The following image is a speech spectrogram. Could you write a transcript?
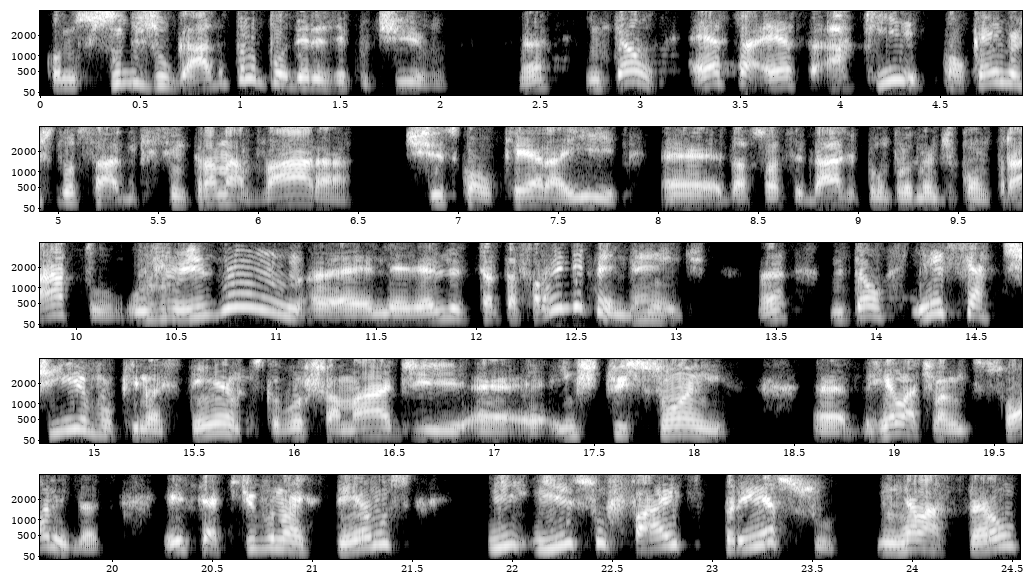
como subjugado pelo poder executivo. Né? Então, essa, essa, aqui, qualquer investidor sabe que se entrar na vara X qualquer aí é, da sua cidade por um problema de contrato, o juiz não, é, ele, ele, de certa forma, é independente. Né? Então, esse ativo que nós temos, que eu vou chamar de é, é instituições é, relativamente sólidas, esse ativo nós temos E isso faz preço em relação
